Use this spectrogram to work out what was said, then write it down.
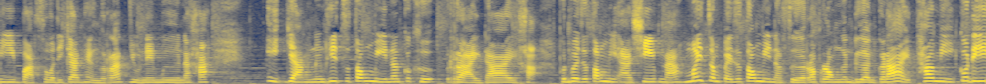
มีบัตรสวัสดิการแห่งรัฐอยู่ในมือนะคะ อีกอย่างหนึ่งที่จะต้องมีนั่นก็คือรายได้ค่ะ เพื่อนๆจะต้องมีอาชีพนะ ไม่จำเป็นจะต้องมีหนังสือรับรองเงินเดือนก็ได้ ถ้ามีก็ดี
